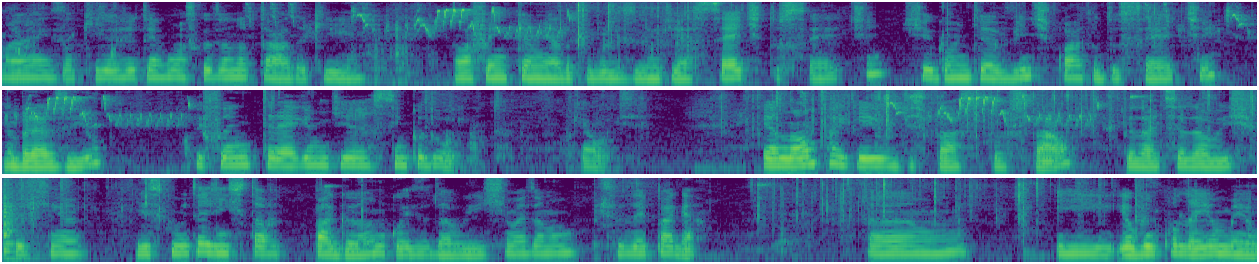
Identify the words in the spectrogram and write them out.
Mas aqui eu já tenho algumas coisas anotadas, que ela foi encaminhada para o Brasil no dia 7 do 7, chegou no dia 24 do 7 no Brasil e foi entregue no dia 5 do 8, que é hoje. Eu não paguei o despacho postal, apesar de ser da Wish, porque eu tinha visto que muita gente estava pagando coisas da Wish, mas eu não precisei pagar. Um, e eu vinculei o meu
